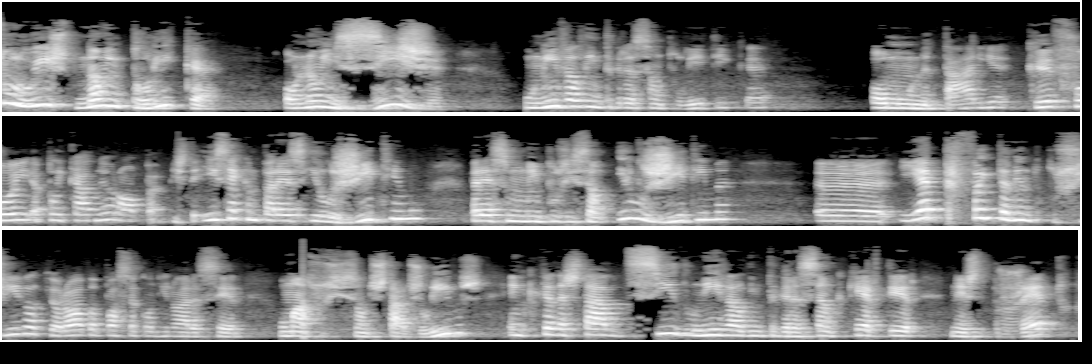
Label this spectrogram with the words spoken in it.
tudo isto não implica ou não exige um nível de integração política ou monetária que foi aplicado na Europa. Isto, é, isso é que me parece ilegítimo, parece-me uma imposição ilegítima uh, e é perfeitamente possível que a Europa possa continuar a ser uma associação de Estados livres, em que cada Estado decide o nível de integração que quer ter neste projeto,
